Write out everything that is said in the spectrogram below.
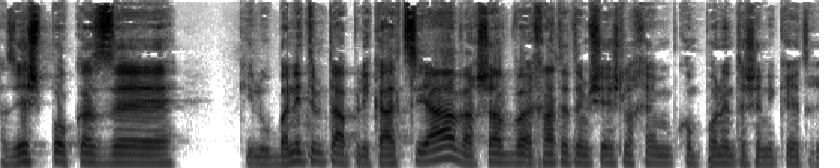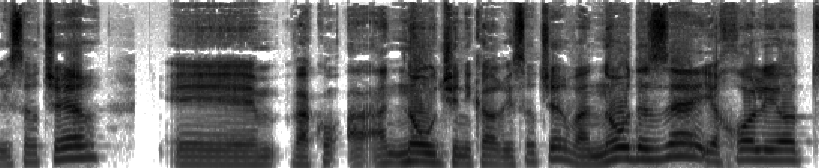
אז יש פה כזה, כאילו, בניתם את האפליקציה, ועכשיו החלטתם שיש לכם קומפוננטה שנקראת ריסרצ'ר, אה, וה-node שנקרא researcher, וה-node הזה יכול להיות,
